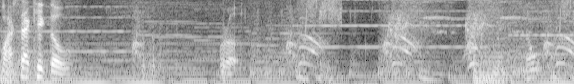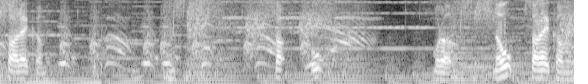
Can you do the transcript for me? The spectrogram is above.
Watch that kick though. Nope. Saw that coming. Saw, oh. What up? Nope. Saw that coming.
